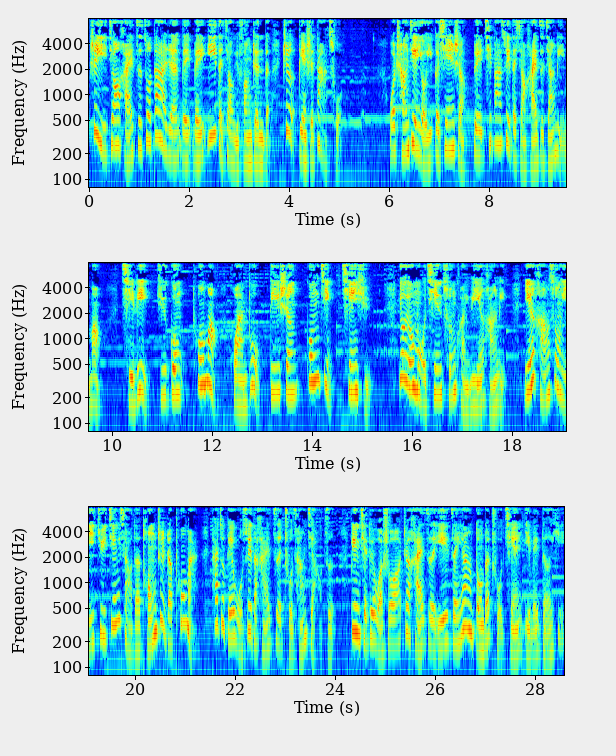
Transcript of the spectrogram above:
是以教孩子做大人为唯一的教育方针的，这便是大错。我常见有一个先生对七八岁的小孩子讲礼貌，起立、鞠躬、脱帽、缓步、低声、恭敬、谦虚；又有母亲存款于银行里。银行送一具精小的铜制的铺满，他就给五岁的孩子储藏饺子，并且对我说：“这孩子以怎样懂得储钱，以为得意。”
